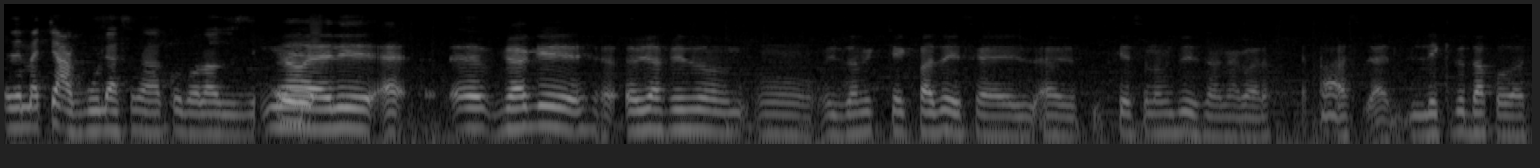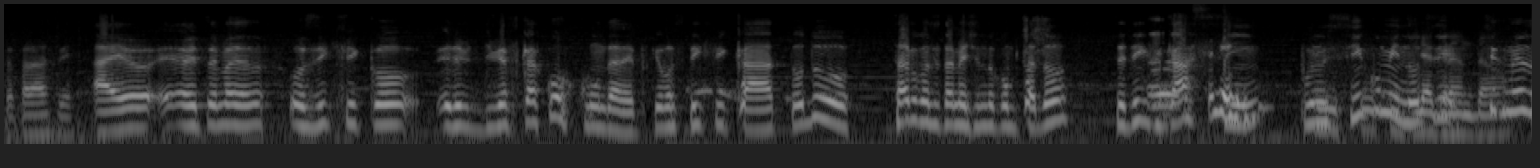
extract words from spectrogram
Ele mete agulha assim na coluna do Zinho. Não, é, ele. É, é, pior que eu já fiz um, um exame que tinha que fazer isso. É, é, eu esqueci o nome do exame agora. É, pra, é líquido da coluna, essa parada assim. Aí eu, eu tô imaginando, o Zic ficou. Ele devia ficar corcunda, velho. Porque você tem que ficar todo. Sabe quando você tá mexendo no computador? Você tem que ficar Sim. assim. Por uns Sim, 5 sim, minutos. grandão. cinco minutos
